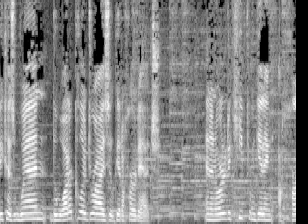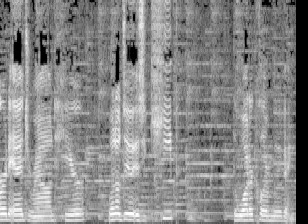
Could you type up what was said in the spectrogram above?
Because when the watercolor dries, you'll get a hard edge. And in order to keep from getting a hard edge around here, what I'll do is you keep the watercolor moving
